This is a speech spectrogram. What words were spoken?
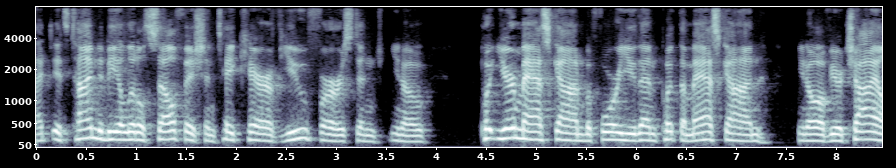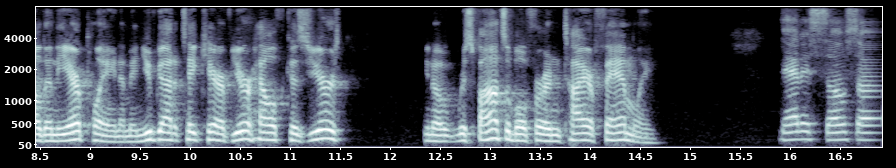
it's time to be a little selfish and take care of you first and you know put your mask on before you then put the mask on you know of your child in the airplane. I mean you've got to take care of your health because you're you know responsible for an entire family. That is so so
